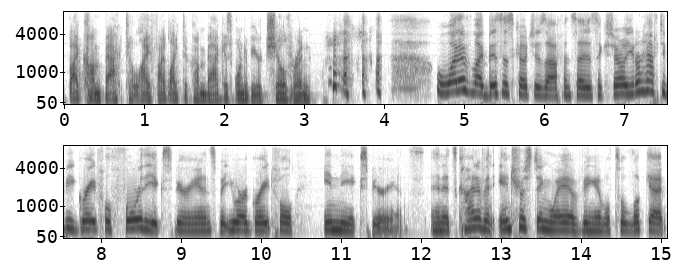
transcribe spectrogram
if I come back to life, I'd like to come back as one of your children. one of my business coaches often said, It's like, Cheryl, you don't have to be grateful for the experience, but you are grateful in the experience. And it's kind of an interesting way of being able to look at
